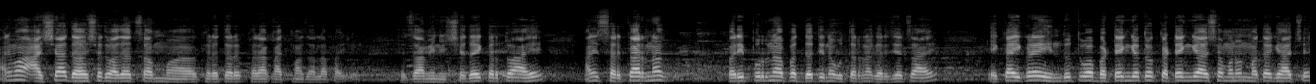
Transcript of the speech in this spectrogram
आणि मग अशा दहशतवादाचा म- खरं तर खरा खात्मा झाला पाहिजे. त्याचा आम्ही निषेधही करतो आहे आणि सरकारनं परिपूर्ण पद्धतीनं उतरणं गरजेचं आहे. एका इकडे हिंदुत्व बटेंगे तो कटेंगे असं म्हणून मतं घ्यायचे.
